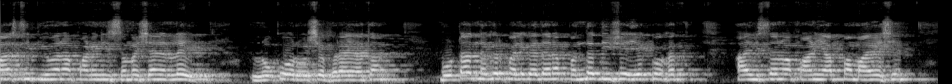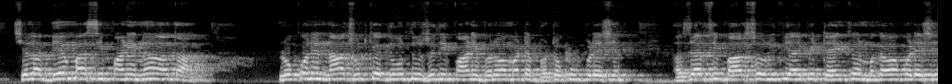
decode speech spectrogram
માસથી પીવાના પાણીની સમસ્યાને લઈ લોકો રોષે ભરાયા હતા. બોટાદ નગરપાલિકા દ્વારા પંદર દિવસે એક વખત આ વિસ્તારમાં પાણી આપવામાં આવે છે. છેલ્લા બે માસથી પાણી ન હતા લોકોને ના છૂટકે દૂર દૂર સુધી પાણી ભરવા માટે ભટકવું પડે છે. હજારથી બારસો રૂપિયા આપી ટેન્કર મંગાવવા પડે છે.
